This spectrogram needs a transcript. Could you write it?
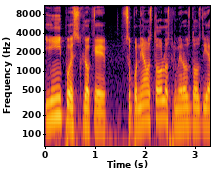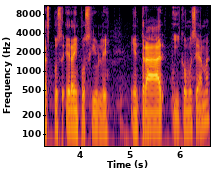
Y pues lo que suponíamos todos los primeros dos días, pues era imposible entrar y, ¿cómo se llama?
